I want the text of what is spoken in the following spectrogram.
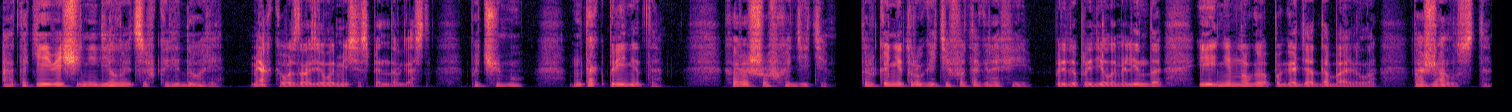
а такие вещи не делаются в коридоре», — мягко возразила миссис Пендергаст. «Почему?» «Так принято». «Хорошо, входите. Только не трогайте фотографии», — предупредила Мелинда и, немного погодя, добавила. «Пожалуйста».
